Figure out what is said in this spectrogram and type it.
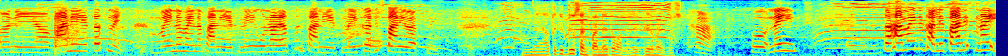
आणि पाणी येतच नाही. महिना महिना पाणी येत नाही उन्हाळ्यात पण पाणी येत नाही कधीच पाणी राहत नाही. नाही आता किती दिवसांनी पाणी आहे तुम्हाला? एक दीड महिन्यापासून हा. हो नाही. सहा महिने झाले पाणीच नाही.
